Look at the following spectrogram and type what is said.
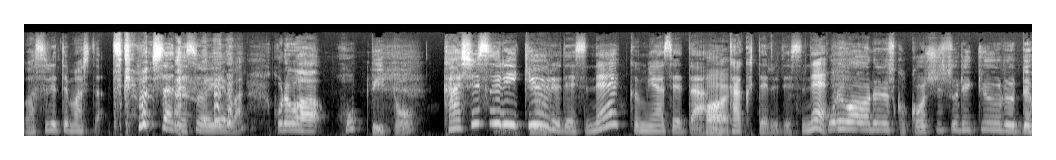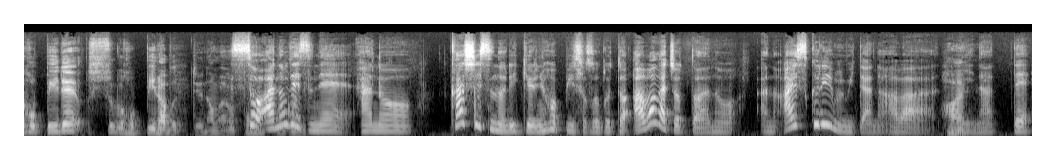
あ、忘れてました。つけましたね、そういえば。これは、ホッピーと？カシスリキュールですね。組み合わせはい。たカクテルですね。これはあれですか？カシスリキュールでホッピーですぐホッピーラブっていう名前がそう、あのですね、あの、カシスのリキュールにホッピー注ぐと泡がちょっとあの、あの、アイスクリームみたいな泡になって、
